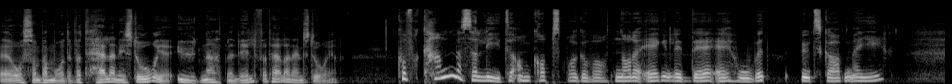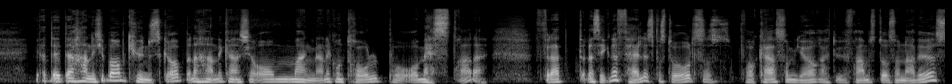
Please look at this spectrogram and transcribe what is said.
eh, og som på en måte forteller en historie uten at vi vil fortelle den historien. Hvorfor kan vi så lite om kroppsspråket vårt, når det egentlig det er hovedbudskapet vi gir? Ja, det, det, handler ikke bare om kunnskap, men det handler kanskje om manglende kontroll på å mestre det. For det er sikkert en felles forståelse for hva som gjør at du framstår så nervøs,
